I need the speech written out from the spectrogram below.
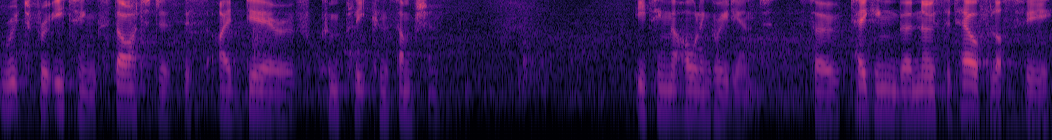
Root for Eating started as this idea of complete consumption, eating the whole ingredient. So taking the nose to tail philosophy,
